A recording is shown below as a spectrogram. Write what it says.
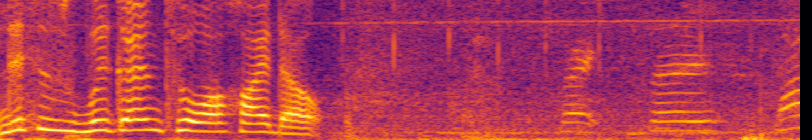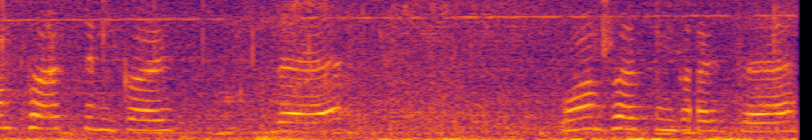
This is we're going to our hideout. Right, so one person goes there, one person goes there,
